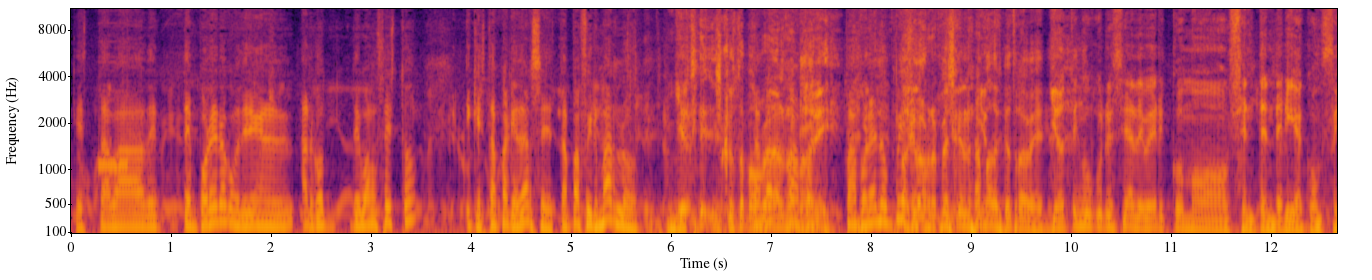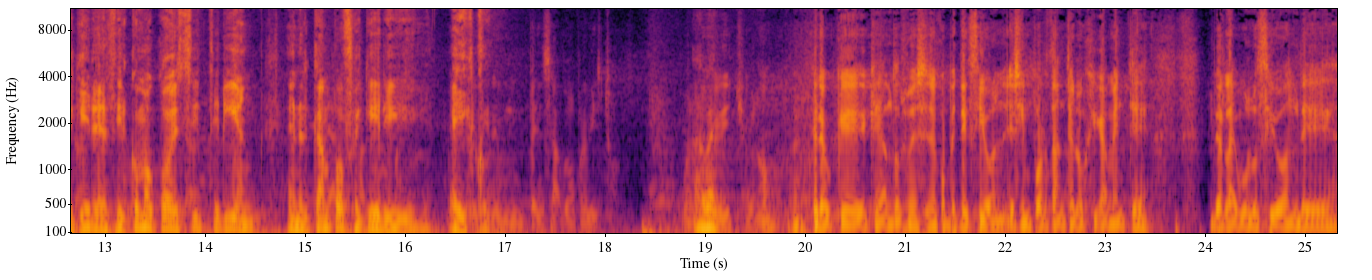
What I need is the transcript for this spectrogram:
que estaba de temporero, como dirían en el argot de baloncesto, y que está para quedarse, está para firmarlo. Yo, para, ponerle un piso. Para que lo el Madrid otra vez. Yo tengo curiosidad de ver cómo se entendería con Fekir, es decir, cómo coexistirían en el campo Fekir y Eisco. Bueno, lo he dicho, ¿no? Creo que quedan dos meses de competición. Es importante, lógicamente, ver la evolución de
